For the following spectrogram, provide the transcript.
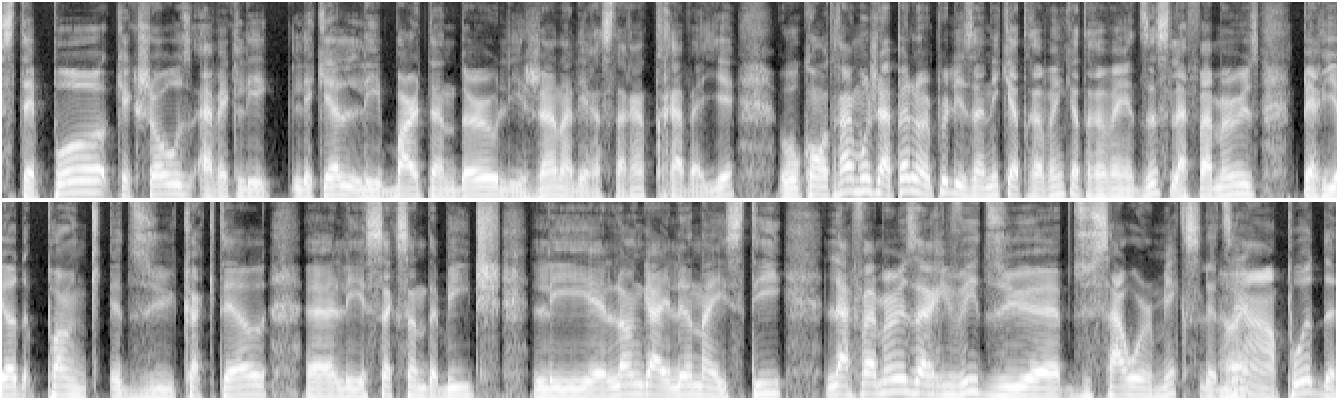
C'était pas quelque chose avec les, lesquels les bartenders, les gens dans les restaurants travaillaient. Au contraire, moi, j'appelle un peu les années 80-90 la fameuse période punk du cocktail, euh, les Sex on the Beach, les Long Island Iced Tea, la fameuse arrivée du, euh, du sour mix, sais, Ouais. en poudre.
